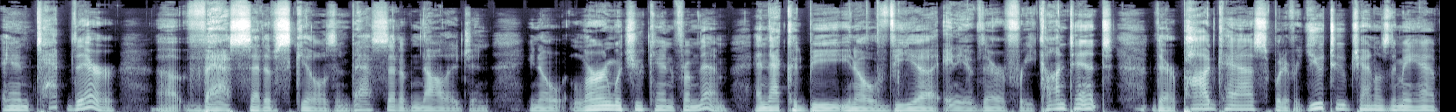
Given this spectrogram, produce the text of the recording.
and tap their uh, vast set of skills and vast set of knowledge and you know learn what you can from them. And that could be you know via any of their free content their podcasts whatever youtube channels they may have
